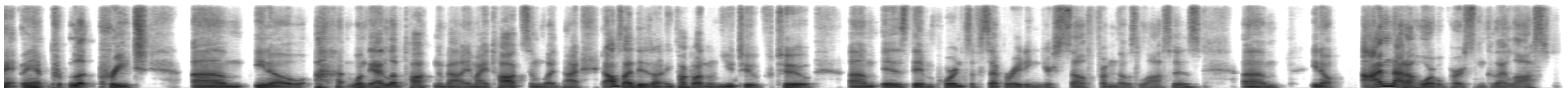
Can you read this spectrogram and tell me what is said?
man, man pr- look, preach. Um, you know, one thing I love talking about in my talks and whatnot, and also I did it on, I talked about it on YouTube too, um, is the importance of separating yourself from those losses. Um, you know, I'm not a horrible person because I lost.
